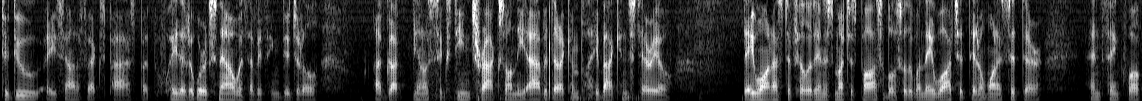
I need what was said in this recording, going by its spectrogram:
to do a sound effects pass. But the way that it works now with everything digital, I've got you know 16 tracks on the Avid that I can play back in stereo. They want us to fill it in as much as possible so that when they watch it, they don't want to sit there and think, well,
